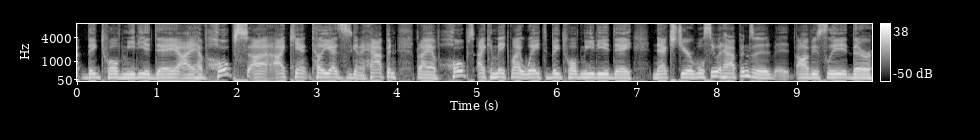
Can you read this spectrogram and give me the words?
Big 12 Media Day. I have hopes. I can't tell you guys this is going to happen, but I have hopes I can make my way to Big 12 Media Day next year. We'll see what happens. It, it, obviously, their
